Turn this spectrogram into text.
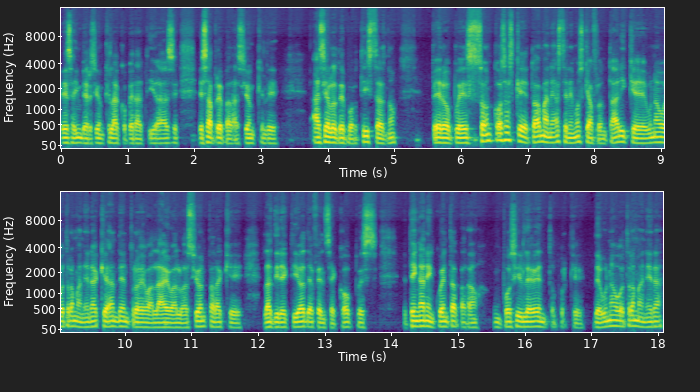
esa inversión que la cooperativa hace, esa preparación que le hace a los deportistas, ¿no? pero pues son cosas que de todas maneras tenemos que afrontar y que de una u otra manera quedan dentro de la evaluación para que las directivas de FENSECOP pues tengan en cuenta para un posible evento, porque de una u otra manera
